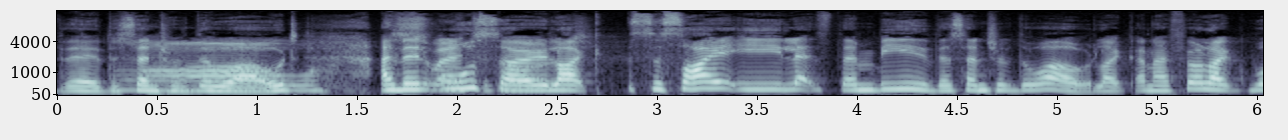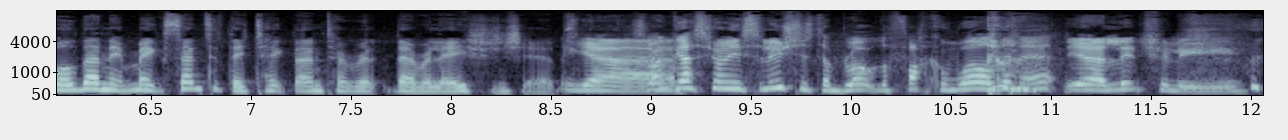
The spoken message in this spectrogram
they're the center of the world, Oh, and then also like society lets them be the center of the world. Like, and I feel like well, then it makes sense if they take that into re- their relationships. yeah. So I guess the only solution is to blow up the fucking world, isn't it? Yeah, literally.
